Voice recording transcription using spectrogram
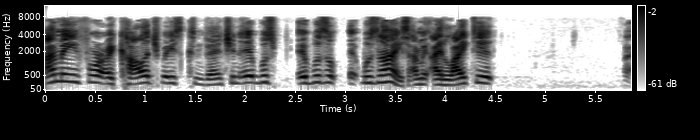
I mean, for a college-based convention, it was it was it was nice. I mean, I liked it a-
